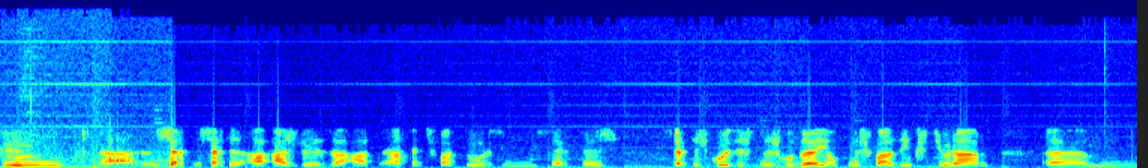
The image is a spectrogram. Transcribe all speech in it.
que uh, certa, certa, uh, às vezes há, há, há certos fatores e certas certas coisas que nos rodeiam que nos fazem questionar um,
